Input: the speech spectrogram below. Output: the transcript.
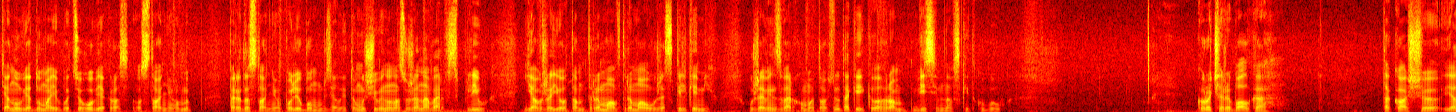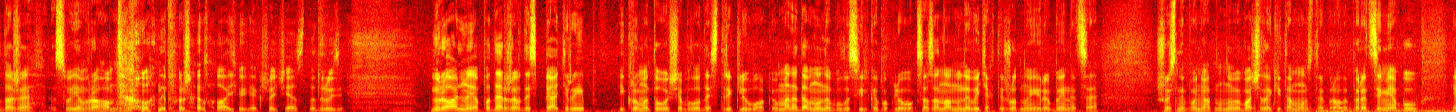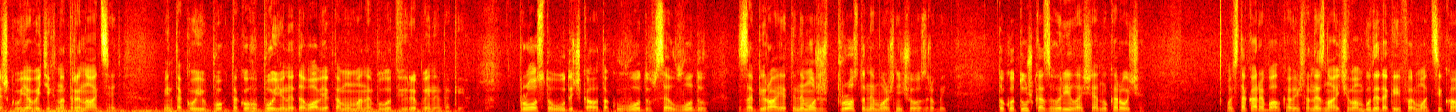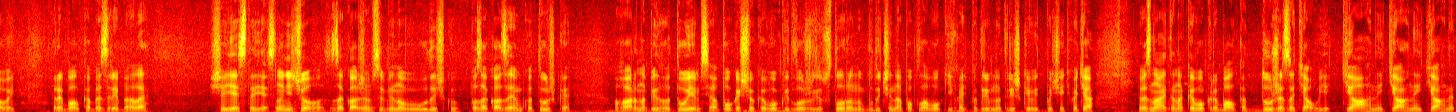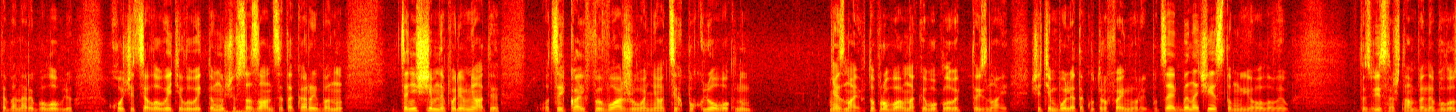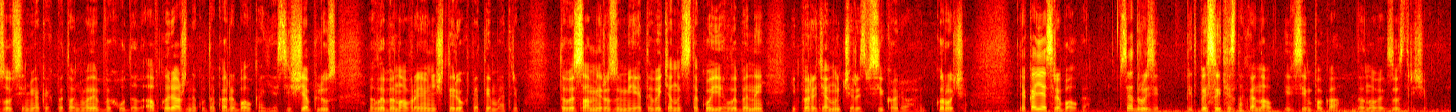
тягнув, я думаю, бо цього б якраз останнього. Ми передостаннього по-любому взяли, тому що він у нас вже наверх сплів. Я вже його там тримав, тримав уже скільки міг. Уже він зверху мотався. Ну такий кілограм 8 навскидку був. Коротше, рибалка така, що я навіть своїм врагам такого не пожелаю, якщо чесно, друзі. Ну реально я подержав десь 5 риб, і крім того, ще було десь 3 клюваки. У мене давно не було скільки покльовок сазана, ну не витягти жодної рибини, це щось непонятно. Ну ви бачили, які там монстри брали. Перед цим я був, я ж кажу, я витяг на 13. Він такої, бо- такого бою не давав, як там у мене було дві рибини таких. Просто удочка отак у воду, все в воду забирає. Ти не можеш, просто не можеш нічого зробити. То котушка згоріла ще. Ну коротше, ось така рибалка вийшла. Не знаю, чи вам буде такий формат цікавий. Рибалка без риби, але що є, то є. Ну нічого, закажемо собі нову удочку, позаказуємо котушки, гарно підготуємося, а поки що кивок відложую в сторону, будучи на поплавок, їхати потрібно трішки відпочити. Хоча, ви знаєте, на кивок рибалка дуже затягує. Тягне, тягне тягне тебе на риболовлю. Хочеться ловити і ловити, тому що сазан це така риба. ну Це ні з чим не порівняти. Оцей кайф виважування, оцих покльовок. ну не знаю, хто пробував на кивок ловити, той знає. Ще тим більше таку трофейну рибу. Це якби на чистому його ловив, то звісно ж там би не було зовсім ніяких питань, вони б виходили. А в коряжнику така рибалка є. І ще плюс глибина в районі 4-5 метрів. То ви самі розумієте, витягнуть з такої глибини і перетягнуть через всі коряги. Коротше, яка є рибалка. Все, друзі, підписуйтесь на канал і всім пока. До нових зустрічей.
